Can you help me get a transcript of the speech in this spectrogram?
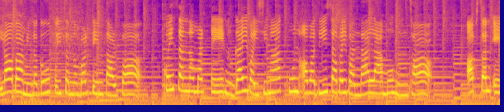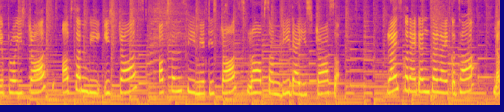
ल अब हामी लगाऊ क्वेसन नम्बर टेनतर्फ क्वेसन नम्बर टेन गाई भैँसीमा कुन अवधि सबैभन्दा लामो हुन्छ? Option A proestrus option B oestrus option C metoestrus र अप्सन डी डाइस्ट्रस र यसको राइट एन्सर रहेको छ। ल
